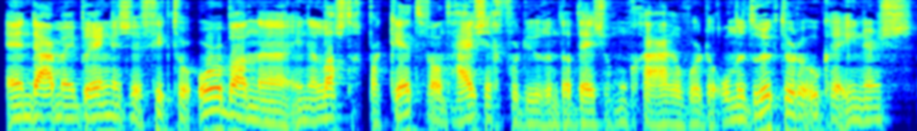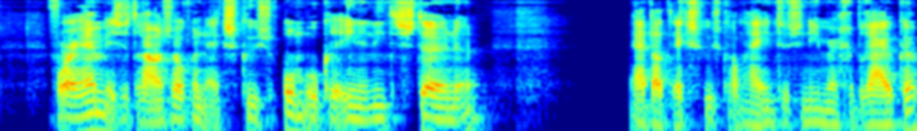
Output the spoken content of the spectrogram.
En daarmee brengen ze Viktor Orbán eh, in een lastig pakket, want hij zegt voortdurend dat deze Hongaren worden onderdrukt door de Oekraïners. Voor hem is het trouwens ook een excuus om Oekraïne niet te steunen. Ja, dat excuus kan hij intussen niet meer gebruiken.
